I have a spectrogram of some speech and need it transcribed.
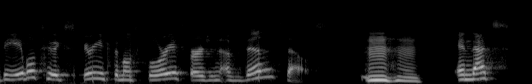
be able to experience the most glorious version of themselves mm-hmm. and that's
